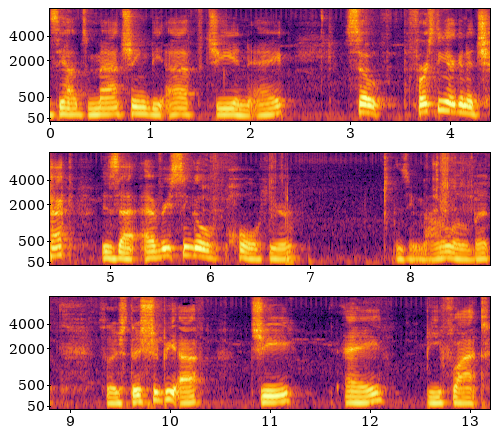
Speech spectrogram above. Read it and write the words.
and see how it's matching the F, G, and A. So the first thing you're going to check is that every single hole here, zoom out a little bit, so this should be F, G, A, B flat,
